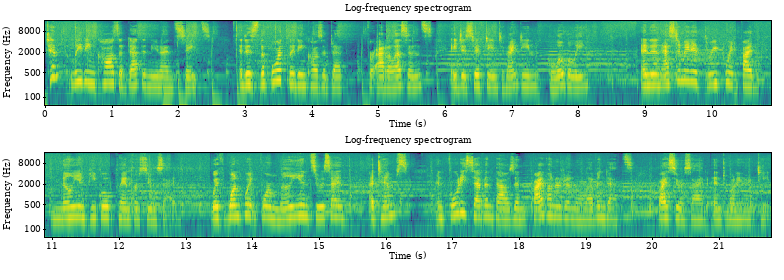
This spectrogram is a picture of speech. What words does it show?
10th leading cause of death in the United States. It is the fourth leading cause of death for adolescents ages 15 to 19 globally, and an estimated 3.5 million people plan for suicide, with 1.4 million suicide attempts and 47,511 deaths by suicide in 2019,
